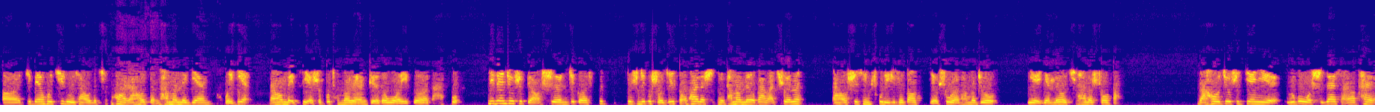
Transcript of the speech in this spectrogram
呃这边会记录一下我的情况，然后等他们那边回电，然后每次也是不同的人给的我一个答复。那边就是表示这个司就是这个手机损坏的事情，他们没有办法确认，然后事情处理就是到此结束了，他们就也也没有其他的说法。然后就是建议，如果我实在想要看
